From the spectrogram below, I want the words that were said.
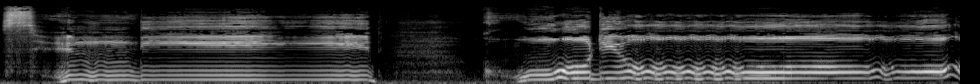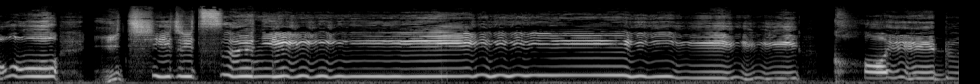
千里横領一日に。帰る。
